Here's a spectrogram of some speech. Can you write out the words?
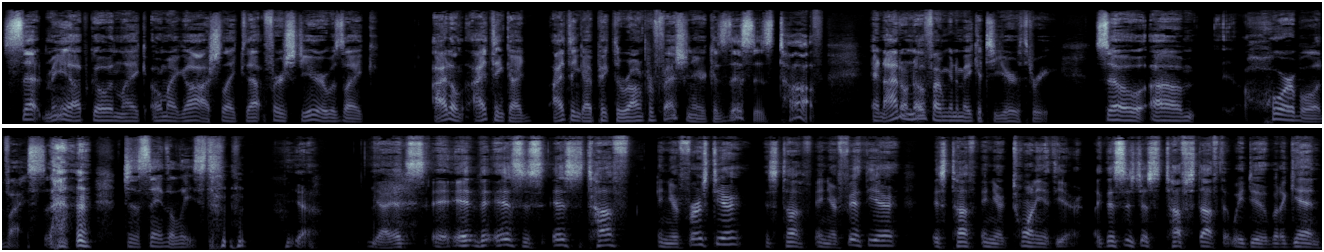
set me up going like, oh my gosh, like that first year was like, I don't, I think I, I think I picked the wrong profession here because this is tough and I don't know if I'm going to make it to year three. So, um, horrible advice, to say the least. yeah, yeah, it's it, it this is it's tough in your first year. It's tough in your fifth year. It's tough in your twentieth year. Like this is just tough stuff that we do. But again,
